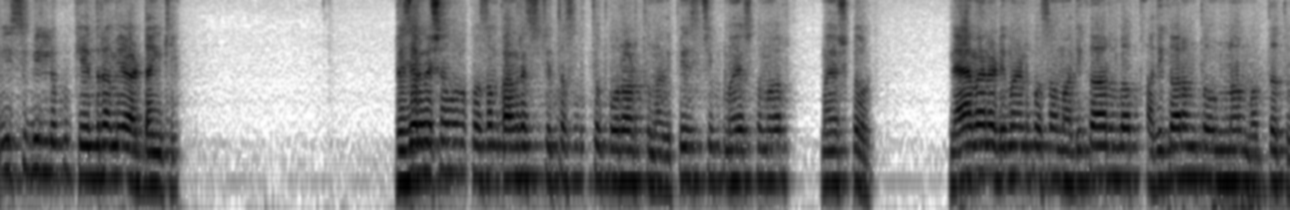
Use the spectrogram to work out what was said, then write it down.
బీసీ బిల్లుకు కేంద్రమే అడ్డంకి. రిజర్వేషన్ల కోసం కాంగ్రెస్ చిత్తశుద్ధితో పోరాడుతున్నది పీసీ చీఫ్ మహేష్ కుమార్ మహేష్ గౌడ్. న్యాయమైన డిమాండ్ కోసం అధికారుల అధికారంతో ఉన్న మద్దతు.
